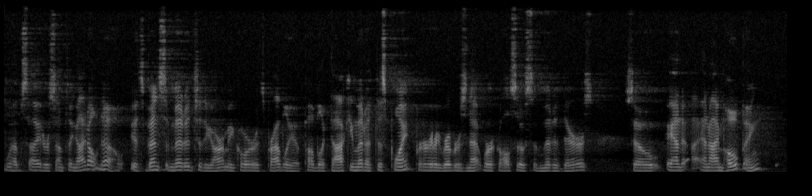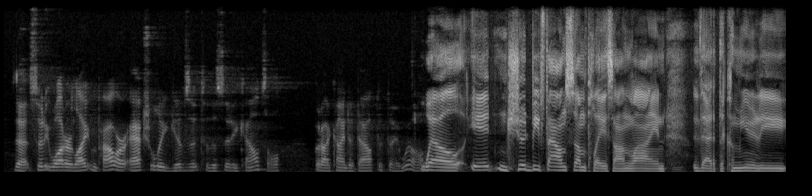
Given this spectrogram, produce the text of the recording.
website or something. I don't know. It's been submitted to the Army Corps. It's probably a public document at this point. Prairie Rivers Network also submitted theirs. So, and and I'm hoping that City Water, Light and Power actually gives it to the City Council, but I kind of doubt that they will. Well, it should be found someplace online that the community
